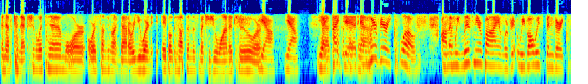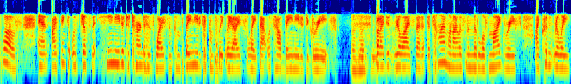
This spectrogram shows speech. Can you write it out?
enough connection with him, or or something like that, or you weren't able to help him as much as you wanted to, or Yeah, yeah. Yeah, I, I did, and we're very close. Um, and we live nearby, and we're ve- we've always been very close. And I think it was just that he needed to turn to his wife, and com- they needed to completely isolate. That was how they needed to grieve. Mhm. But I didn't realize that at the time when I was in the middle of my grief, I couldn't really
